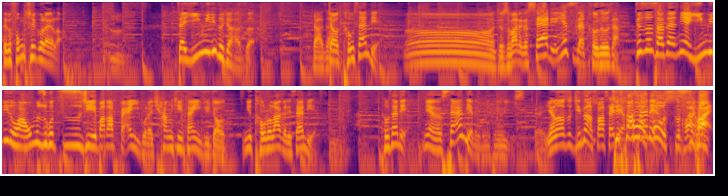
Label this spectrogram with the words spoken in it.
那个风吹过来了。嗯。在英语里头叫啥子？叫啥子？叫偷闪电。嗯，就是把那个闪电也是在头头上，就是啥子？你看英语里头哈，我们如果直接把它翻译过来，强行翻译就叫你偷了哪个的闪电？偷闪电。你看闪电那个东西很有意思。对，杨老师经常耍闪电，耍闪电十块，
